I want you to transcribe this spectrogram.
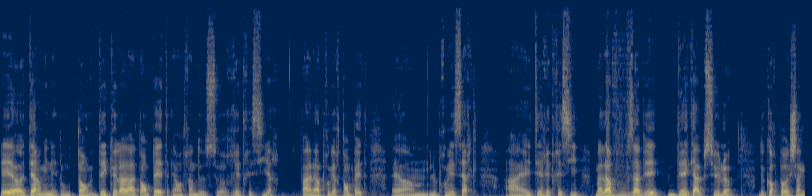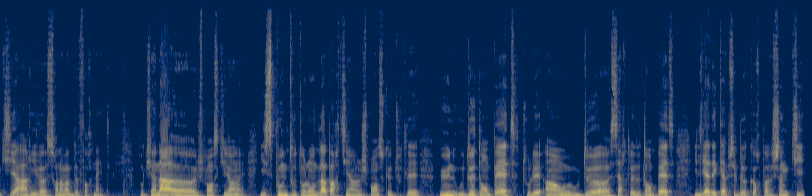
est euh, terminée. Donc dès que la tempête est en train de se rétrécir, enfin la première tempête, euh, le premier cercle a été rétréci, bah là vous avez des capsules de Corporation qui arrivent sur la map de Fortnite. Donc il y en a, euh, je pense qu'il y en a, ils spawnent tout au long de la partie. Hein. Je pense que toutes les une ou deux tempêtes, tous les un ou deux euh, cercles de tempête, il y a des capsules de Corporation qui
